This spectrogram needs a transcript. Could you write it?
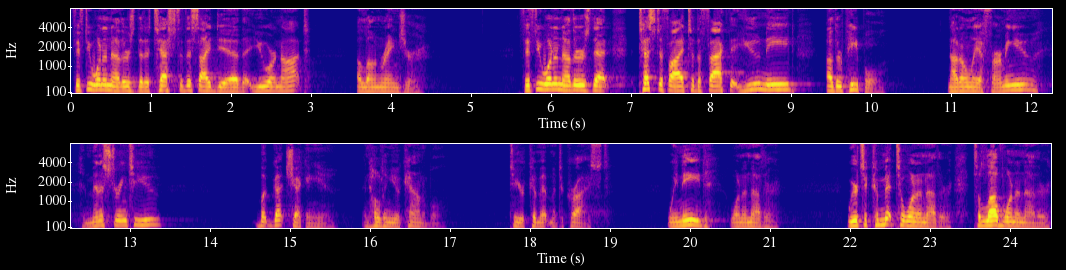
51 another's that attest to this idea that you are not a lone ranger. 51 another's that testify to the fact that you need other people, not only affirming you and ministering to you, but gut checking you and holding you accountable to your commitment to Christ. We need one another. We're to commit to one another, to love one another,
